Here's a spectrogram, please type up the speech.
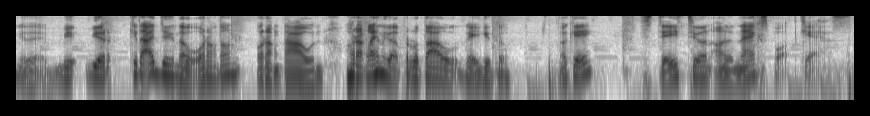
gitu. Ya. Bi biar kita aja yang tahu. Orang tahun orang tahun. Orang lain nggak perlu tahu kayak gitu. Oke? Okay? stay tuned on the next podcast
